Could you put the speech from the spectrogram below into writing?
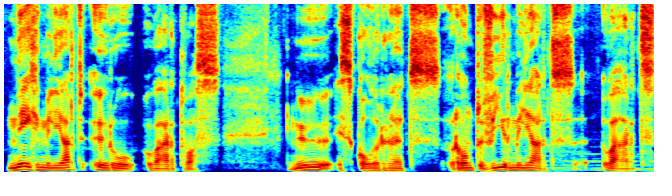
9 miljard euro waard was. Nu is Colruyt rond de 4 miljard waard.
